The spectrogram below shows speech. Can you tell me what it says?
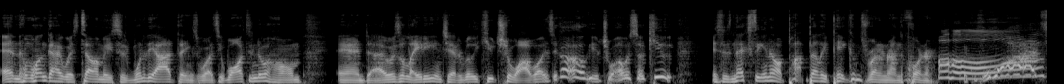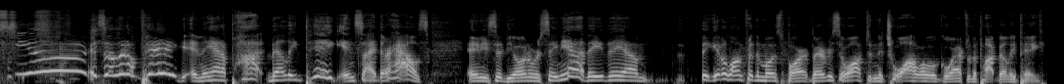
And the one guy was telling me, he said, one of the odd things was he walked into a home and uh, it was a lady and she had a really cute chihuahua. He's like, oh, your chihuahua's so cute. He says, next thing you know, a pot-bellied pig comes running around the corner. Oh, what? cute. It's a little pig, and they had a pot-bellied pig inside their house. And he said the owner was saying, yeah, they they um they get along for the most part, but every so often the chihuahua will go after the pot-bellied pig.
